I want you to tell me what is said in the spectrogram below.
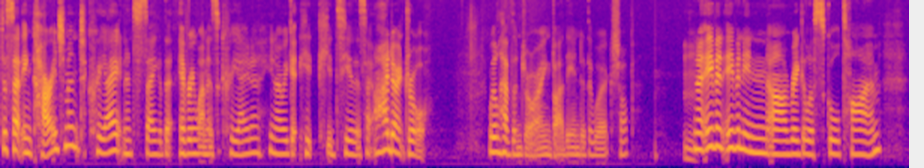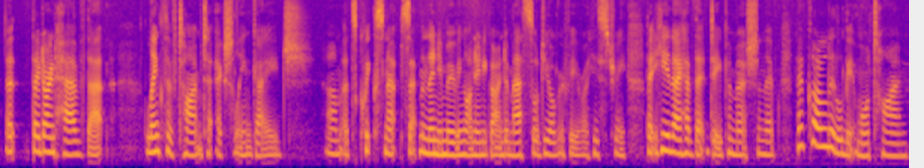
Just that encouragement to create and to say that everyone is a creator. You know, we get kids here that say, oh, I don't draw. We'll have them drawing by the end of the workshop. You know, even even in uh, regular school time, it, they don't have that length of time to actually engage. Um, it's quick snap, snap, and then you're moving on and you're going to maths or geography or history. But here they have that deep immersion. They've they've got a little bit more time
